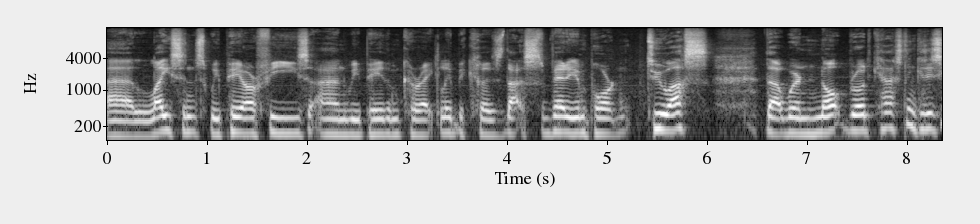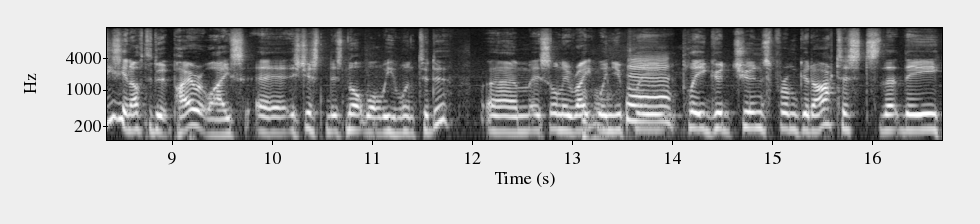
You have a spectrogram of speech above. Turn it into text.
uh, licensed, we pay our fees, and we pay them correctly because that's very important to us that we're not broadcasting because it's easy enough to do it pirate wise. Uh, it's just it's not what we want to do. Um, it's only right when you play Yeah. play good tunes from good artists that they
